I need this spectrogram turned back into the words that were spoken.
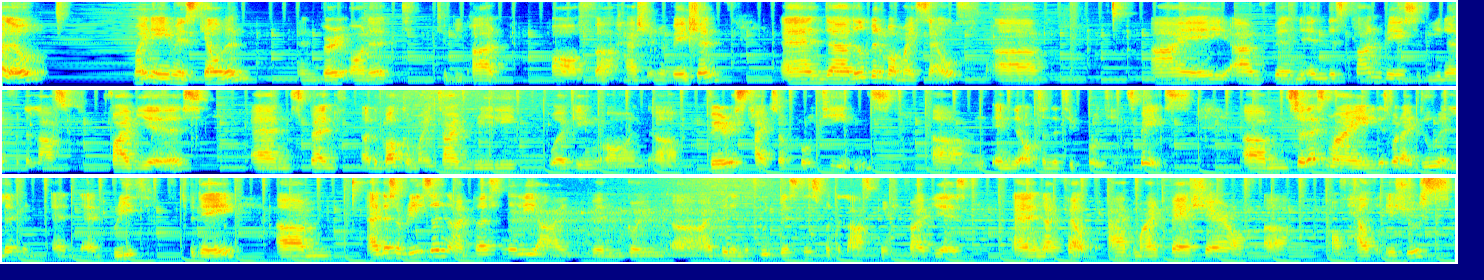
Hello, my name is Kelvin and very honored to be part of uh, Hash Innovation. And uh, a little bit about myself. Uh, I have been in this plant-based arena for the last five years and spent uh, the bulk of my time really working on um, various types of proteins um, in the alternative protein space. Um, so that's my that's what I do and live and, and, and breathe today. Um, and there's a reason I personally I've been going uh, I've been in the food business for the last 25 years and I felt I have my fair share of uh, of health issues.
